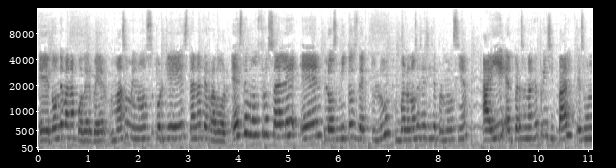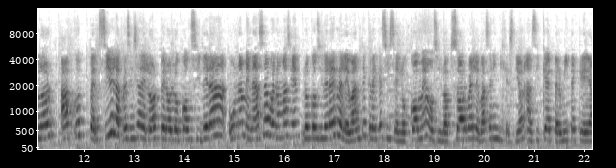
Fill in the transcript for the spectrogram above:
eh, donde van a poder ver más o menos por qué es tan aterrador. Este monstruo sale mitos de Cthulhu, bueno no sé si así se pronuncia, Ahí el personaje principal, que es un Lord Abhot, percibe la presencia de Lord, pero lo considera una amenaza, bueno, más bien lo considera irrelevante, cree que si se lo come o si lo absorbe le va a hacer indigestión, así que permite que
